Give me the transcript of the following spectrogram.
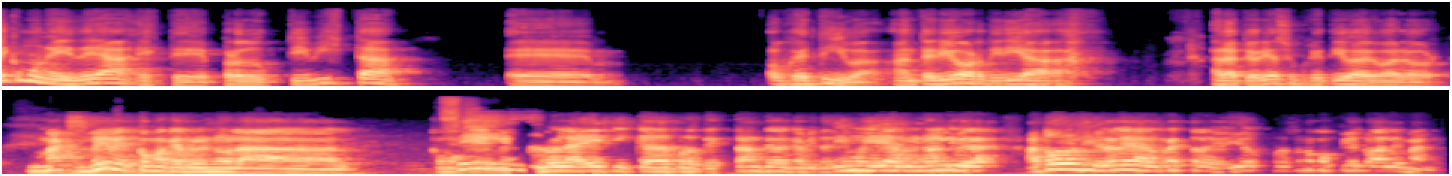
hay como una idea este, productivista eh, objetiva, anterior, diría, a la teoría subjetiva del valor. Max Weber como que arruinó la, como que la ética protestante del capitalismo y arruinó a todos los liberales al resto de la vida. Yo por eso no confío en los alemanes.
